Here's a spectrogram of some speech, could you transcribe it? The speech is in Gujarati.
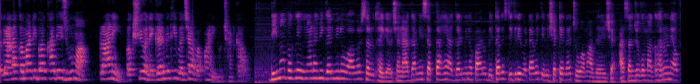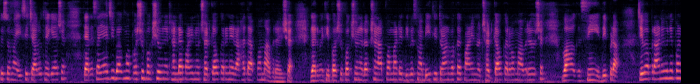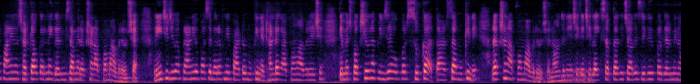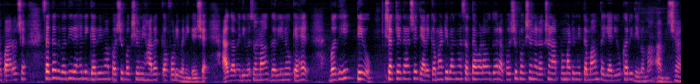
નખત્રાણા કમાટીબાગ ખાતે ઝૂમાં પ્રાણી પક્ષીઓને ગરમીથી બચાવવા પાણીનો છંટકાવ. ધીમા પગલે ઉનાળાની ગરમીનો વાવર શરૂ થઈ ગયો છે અને આગામી સપ્તાહે આ ગરમીનો પારો બેતાલીસ ડિગ્રી વટાવે તેવી શક્યતા જોવામાં આવી રહી છે. આ સંજોગોમાં ઘરો અને ઓફિસોમાં એસી ચાલુ થઈ ગયા છે. ત્યારે સયાજી બાગમાં પશુ પક્ષીઓને ઠંડા પાણીનો છંટકાવ કરીને રાહત આપવામાં આવી રહી છે. ગરમીથી પશુ પક્ષીઓને રક્ષણ આપવા માટે દિવસમાં બેથી ત્રણ વખત પાણીનો છંટકાવ કરવામાં આવી રહ્યો છે. વાઘ, સિંહ, દીપડા જેવા પ્રાણીઓને પણ પાણીનો છંટકાવ કરીને ગરમી સામે રક્ષણ આપવામાં આવી રહ્યું છે. રીંછ જેવા પ્રાણીઓ પાસે બરફની પાટો મૂકીને ઠંડક આપવામાં આવી રહી છે. તેમજ પક્ષીઓના પિંજરા ઉપર સૂકા તારસા મૂકીને રક્ષણ આપવામાં આવી રહ્યું છે. નોંધનીય છે કે છેલ્લા એક સપ્તાહથી ચાલીસ ડિગ્રી ઉપર ગરમીનો પારો છે. સતત વધી રહેલી ગરમીમાં પશુ પક્ષીઓની હાલત કફોડી બની ગઈ છે. આગામી દિવસોમાં ગરમીનો કહેર વધે તેવો શક્યતા છે ત્યારે કમાટીબાગના સત્તાવાળાઓ દ્વારા પશુ પક્ષીઓને રક્ષણ આપવા માટેની તમામ તૈયારીઓ કરી દેવામાં આવી છે.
